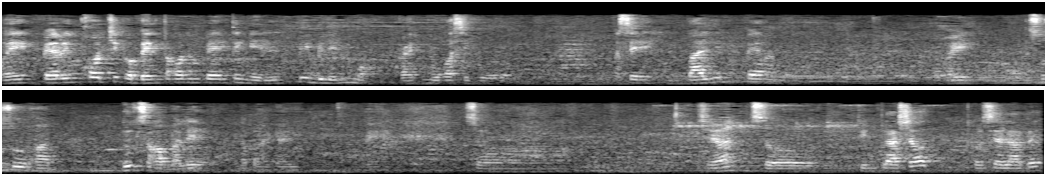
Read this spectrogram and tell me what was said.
Okay? Pero yung kotse ko, benta ko ng 20 mil, bibilin mo. Kahit bukas siguro. Kasi yung value ng pera mo, okay, nasusukat dun sa kapalit na bagay. Okay? So, so yun. So, Team Flash Out, Jose Labet,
